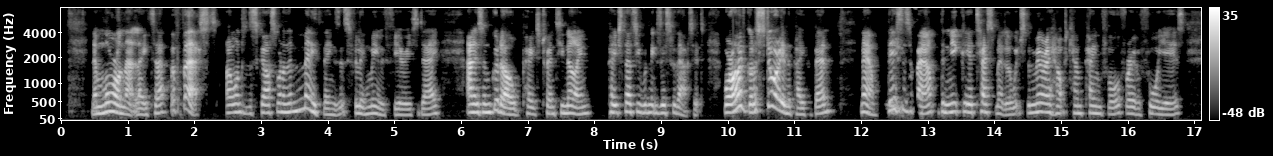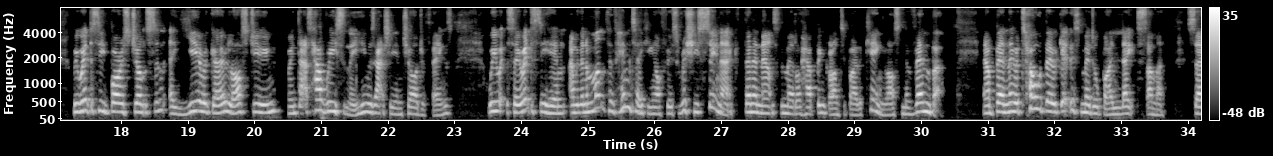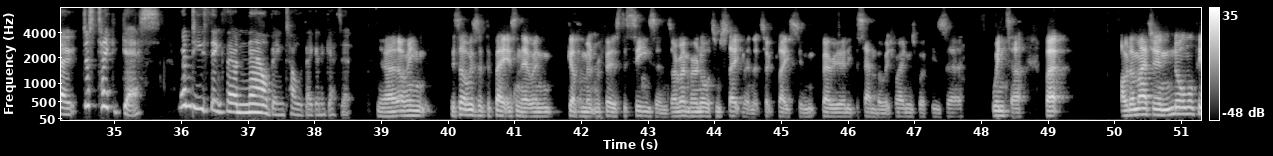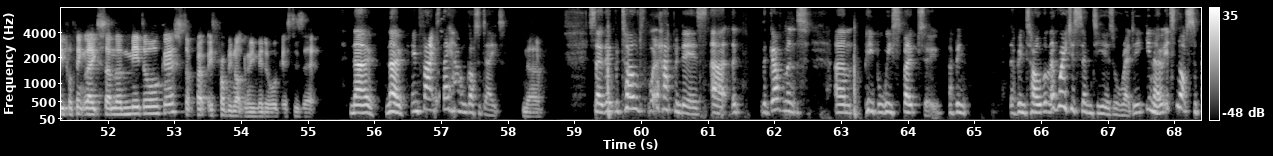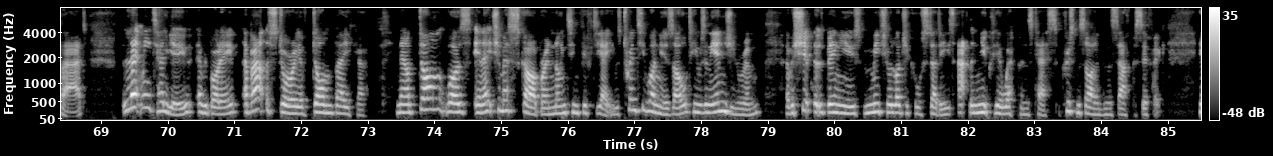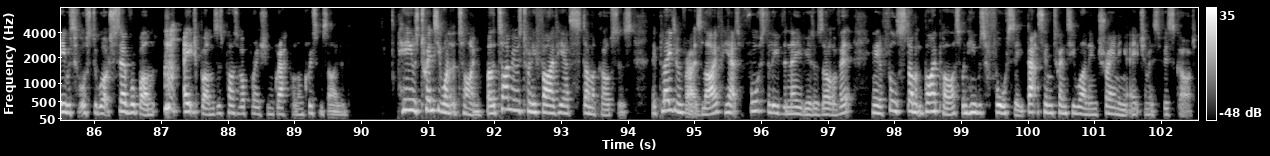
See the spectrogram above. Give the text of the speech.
Now, more on that later. But first, I want to discuss one of the many things that's filling me with fury today. And it's on good old page 29. Page 30 wouldn't exist without it, where I've got a story in the paper, Ben. Now, this is about the nuclear test medal, which the Mirror helped campaign for for over four years. We went to see Boris Johnson a year ago, last June. I mean, that's how recently he was actually in charge of things. We so we went to see him, and within a month of him taking office, Rishi Sunak then announced the medal had been granted by the King last November. Now, Ben, they were told they would get this medal by late summer. So just take a guess. When do you think they are now being told they're going to get it? Yeah, I mean, there's always a debate, isn't there, when government refers to seasons. I remember an autumn statement that took place in very early December, which for book is uh, winter. But I would imagine normal people think late summer, mid August, but it's probably not going to be mid August, is it? No, no. In fact, they haven't got a date. No. So they were told what happened is uh, the, the government um, people we spoke to have been have been told that they've waited 70 years already. You know, it's not so bad. Let me tell you, everybody, about the story of Don Baker. Now, Don was in HMS Scarborough in 1958. He was 21 years old. He was in the engine room of a ship that was being used for meteorological studies at the nuclear weapons test, Christmas Island in the South Pacific. He was forced to watch several bomb, H bombs as part of Operation Grapple on Christmas Island. He was 21 at the time. By the time he was 25, he had stomach ulcers. They played him throughout his life. He had to force to leave the Navy as a result of it. He had a full stomach bypass when he was 40. That's him 21 in training at HMS Fishguard.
